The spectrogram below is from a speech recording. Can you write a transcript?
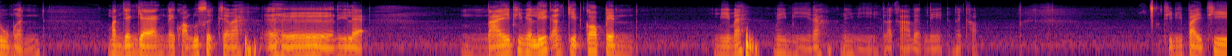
ดูเหมือนมันแย้งๆในความรู้สึกใช่ไหมเออ นี่แหละ ในพรีเมียร์ลีกอังกฤษก็เป็นมีไหม ไม่มีนะ ไม่มีราคาแบบนี้นะครับ ทีนี้ไปที่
